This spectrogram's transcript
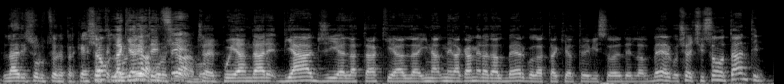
la risoluzione. Perché diciamo, la chiavetta in sé, cioè puoi andare, viaggi, all'attacchi al, in, nella camera d'albergo, l'attacchi al televisore dell'albergo. Cioè, ci sono tanti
